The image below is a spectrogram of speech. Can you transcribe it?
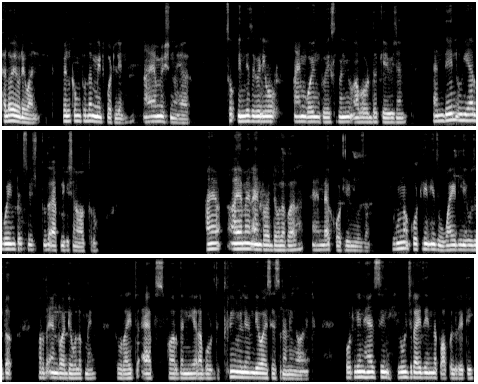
Hello everyone, welcome to the Meet Kotlin. I am Vishnu here. So in this video, I am going to explain you about the KVision and then we are going to switch to the application walkthrough. I am, I am an Android developer and a Kotlin user. You know Kotlin is widely used for the Android development to write apps for the near about the 3 million devices running on it. Kotlin has seen huge rise in the popularity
